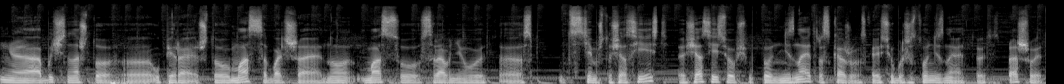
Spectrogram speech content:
э, обычно на что упирают? Что масса большая, но массу сравнивают с, с тем, что сейчас есть. Сейчас есть, в общем, кто не знает, расскажу. Скорее всего, большинство не знает, кто это спрашивает.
